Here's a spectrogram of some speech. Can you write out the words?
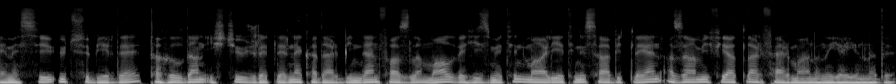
MSC 3'sü 1'de tahıldan işçi ücretlerine kadar binden fazla mal ve hizmetin maliyetini sabitleyen azami fiyatlar fermanını yayınladı.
